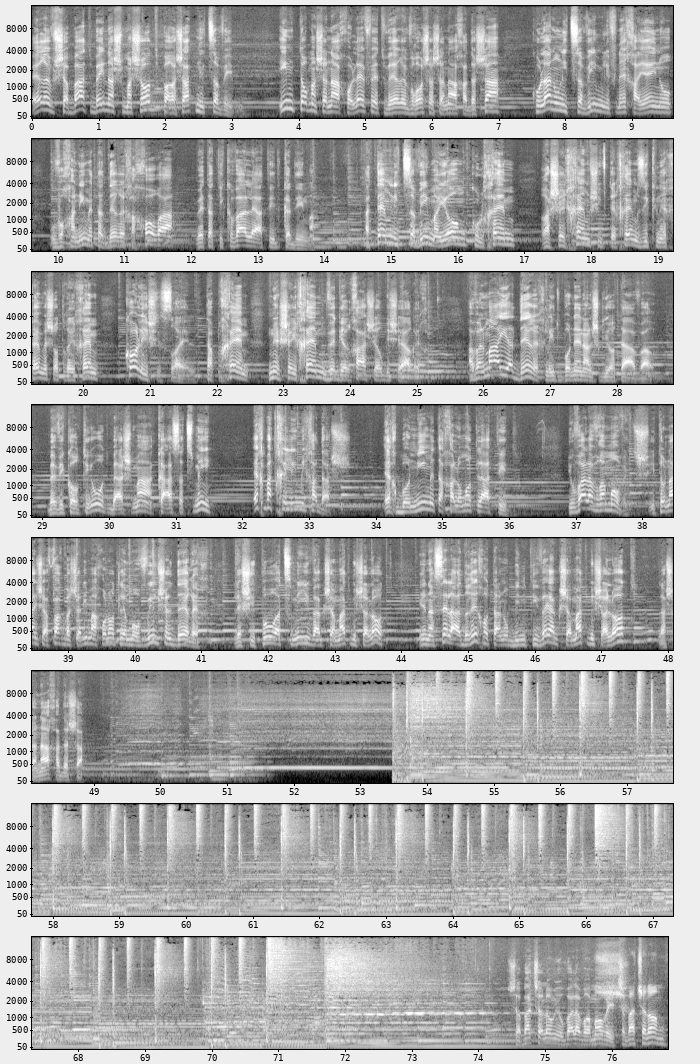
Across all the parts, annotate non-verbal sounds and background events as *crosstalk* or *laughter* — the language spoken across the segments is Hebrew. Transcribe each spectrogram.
ערב שבת בין השמשות, פרשת ניצבים. עם תום השנה החולפת וערב ראש השנה החדשה, כולנו ניצבים לפני חיינו ובוחנים את הדרך אחורה ואת התקווה לעתיד קדימה. אתם ניצבים היום, כולכם, ראשיכם, שבטיכם, זקניכם ושוטריכם, כל איש ישראל, טפכם, נשיכם וגרך אשר בשעריך. אבל מהי הדרך להתבונן על שגיאות העבר? בביקורתיות, באשמה, כעס עצמי? איך מתחילים מחדש? איך בונים את החלומות לעתיד? יובל אברמוביץ', עיתונאי שהפך בשנים האחרונות למוביל של דרך, לשיפור עצמי והגשמת משאלות, ינסה להדריך אותנו בנתיבי הגשמת משאלות לשנה החדשה. שבת שלום, יובל אברמוביץ'. שבת שלום.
